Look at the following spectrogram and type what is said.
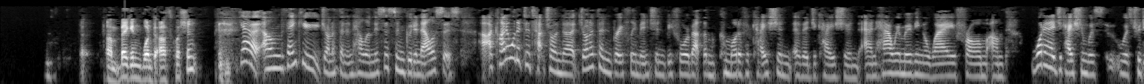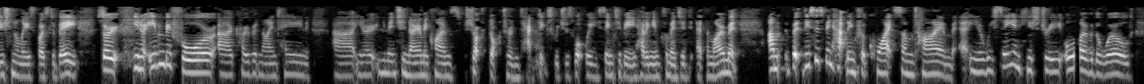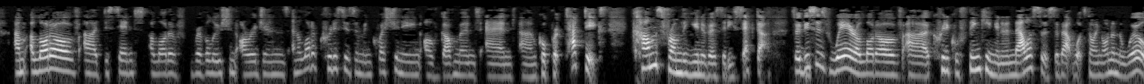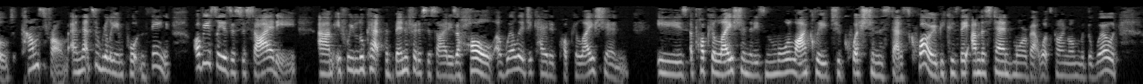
Um, Megan wanted to ask a question. Yeah, um, thank you, Jonathan and Helen. This is some good analysis. I kind of wanted to touch on, uh, Jonathan briefly mentioned before about the commodification of education and how we're moving away from, um, what an education was was traditionally supposed to be. So, you know, even before uh, COVID-19, uh, you know, you mentioned Naomi Klein's shock doctrine tactics, which is what we seem to be having implemented at the moment. Um, but this has been happening for quite some time. Uh, you know, we see in history all over the world um, a lot of uh, dissent, a lot of revolution origins, and a lot of criticism and questioning of government and um, corporate tactics comes from the university sector. So this is where a lot of uh, critical thinking and analysis about what's going on in the world comes from, and that's a really important thing. Obviously, as a society, if we look at the benefit of society as a whole, a well-educated population is a population that is more likely to question the status quo because they understand more about what's going on with the world.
